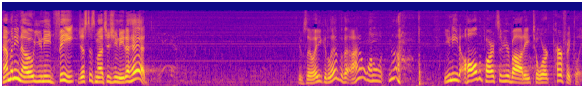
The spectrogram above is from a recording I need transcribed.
How many know you need feet just as much as you need a head? People say, well, you could live with that. I don't want to. No. You need all the parts of your body to work perfectly.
